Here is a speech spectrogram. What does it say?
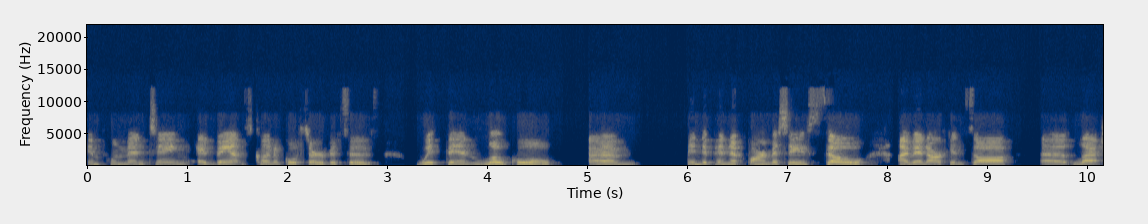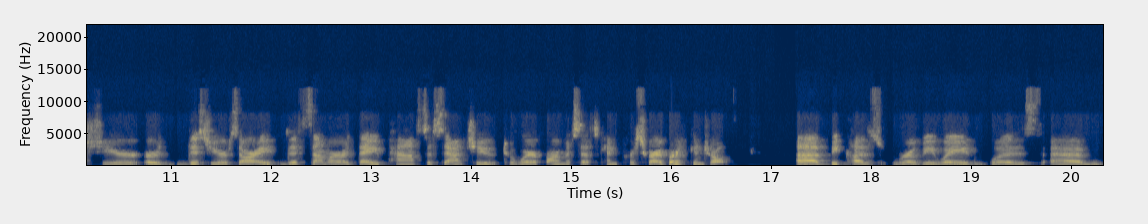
implementing advanced clinical services within local um, independent pharmacies. So I'm in Arkansas. Uh, last year or this year, sorry, this summer, they passed a statute to where pharmacists can prescribe birth control uh, because Roe v. Wade was, um,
